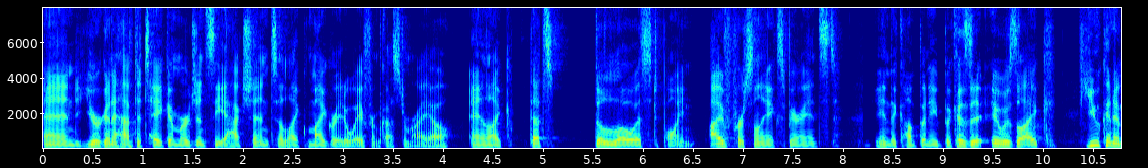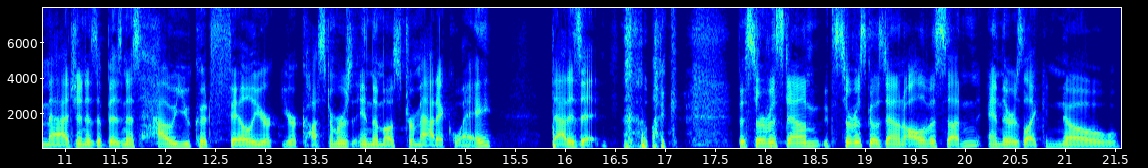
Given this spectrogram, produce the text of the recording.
and you're going to have to take emergency action to like migrate away from customer IO. And like that's the lowest point I've personally experienced in the company because it, it was like you can imagine as a business how you could fail your, your customers in the most dramatic way, that is it. like the service down, the service goes down all of a sudden, and there's like no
